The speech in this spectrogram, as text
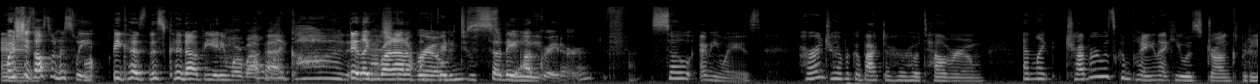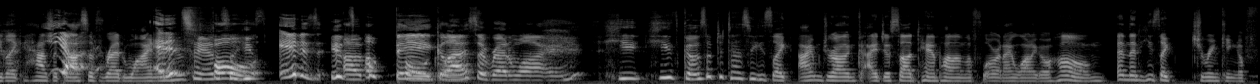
And- but she's also in a suite because this could not be any more Wattpad. oh my god They like Yeah, run out of room, so they upgrade her. So, anyways, her and Trevor go back to her hotel room, and like Trevor was complaining that he was drunk, but he like has a Yeah. glass of red wine And in it's his hand. full. So it is it's a, a big glass. glass of red wine. He he goes up to Tessa. He's like, "I'm drunk. I just saw a tampon on the floor, and I want to go home." And then he's like drinking a f-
